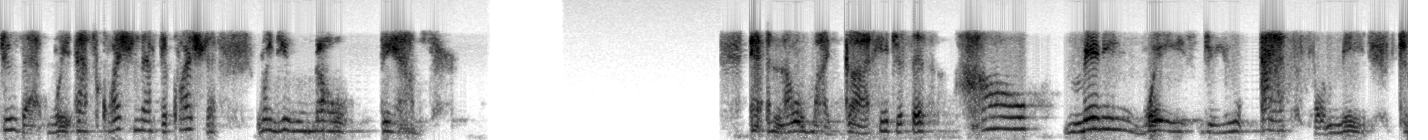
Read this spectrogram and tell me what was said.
do that. We ask question after question when you know the answer. And oh my God, he just says, How many ways do you ask for me to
